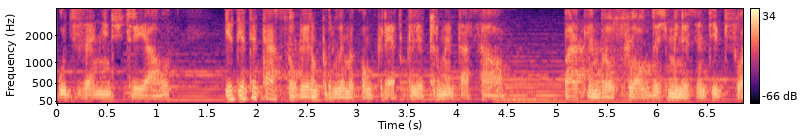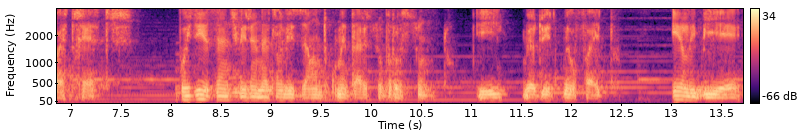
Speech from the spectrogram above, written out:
o desenho industrial, e a tentar resolver um problema concreto que lhe atormentasse a alma. Bart lembrou-se logo das minas antipessoais terrestres, pois dias antes vira na televisão um documentário sobre o assunto e, meu dito, meu feito, ele e Bié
